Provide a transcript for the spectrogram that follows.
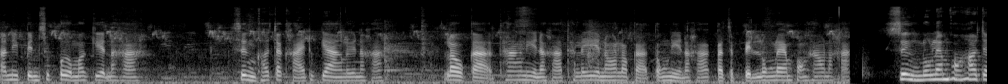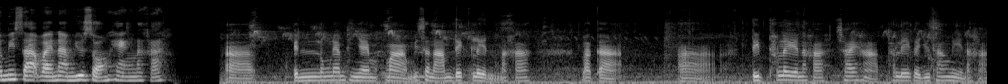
อันนี้เป็นซูเปอร์มาร์เก็ตนะคะ ซึ่งเขาจะขายทุกอย่างเลยนะคะ เรากะทางนี้นะคะ ทะเลเนาะเรากะตรงนี้นะคะ ก็จะเป็นโรงแรมของเฮานะคะ ซึ่งโรงแรมของเฮาจะมีสระว่ายน้ำอยู่สองแห่งนะคะอ่าเป็นโรงแรมที่ใหญ่มากๆ มีสนามเด็กเล่นนะคะ แล้วก็อ่า ติดทะเลนะคะ ชายหาดทะเลก็อยู่ทางนี้นะคะ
